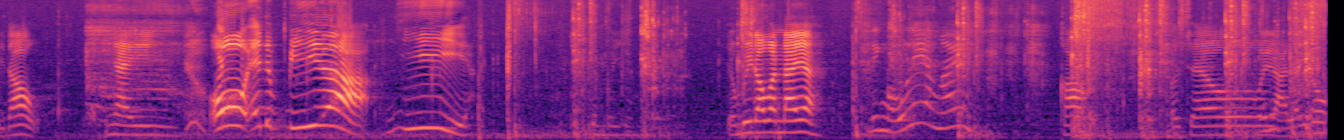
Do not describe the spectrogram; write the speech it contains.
gì đâu. Ngày ô em được bia. Gì? Zombie zombie đâu anh đây à? Đi ngủ đi anh Không? Rồi sao quay lại lấy đồ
